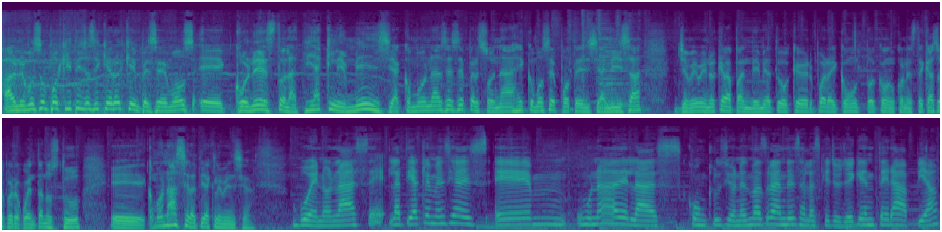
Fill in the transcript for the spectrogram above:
Hablemos un poquito y yo sí quiero que empecemos eh, con esto, la tía Clemencia, cómo nace ese personaje, cómo se potencializa. Yo me imagino que la pandemia tuvo que ver por ahí con, con, con este caso, pero cuéntanos tú, eh, ¿cómo nace la tía Clemencia? Bueno, la, hace- la tía Clemencia es em, una de las conclusiones más grandes a las que yo llegué en terapia.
